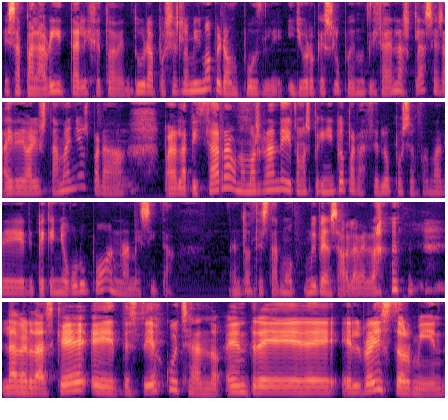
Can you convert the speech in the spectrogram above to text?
esa palabrita, elige tu aventura, pues es lo mismo, pero un puzzle. Y yo creo que eso lo pueden utilizar en las clases. Hay de varios tamaños para, para la pizarra, uno más grande y otro más pequeñito para hacerlo pues en forma de, pequeño grupo en una mesita. Entonces está muy, pensado, la verdad. La verdad es que eh, te estoy escuchando. Entre el brainstorming,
